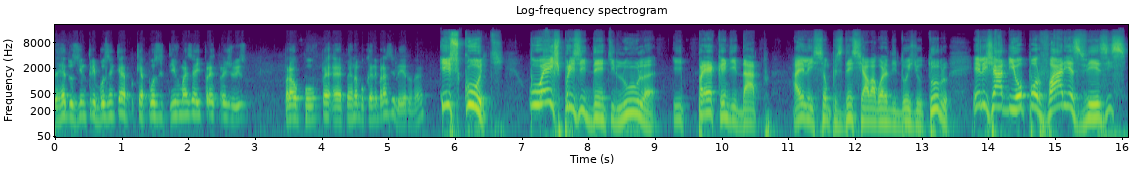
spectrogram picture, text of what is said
reduzindo tributos, que é, que é positivo, mas aí prejuízo para o povo é, pernambucano e brasileiro. Né? Escute, o ex-presidente Lula e pré-candidato à eleição presidencial agora de 2 de outubro, ele já adiou por várias vezes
